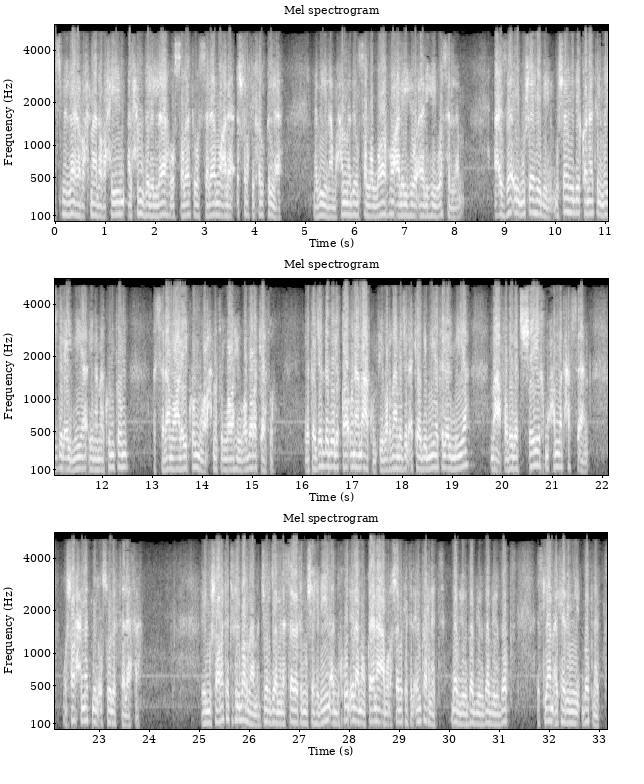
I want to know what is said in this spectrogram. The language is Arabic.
بسم الله الرحمن الرحيم. الحمد لله والصلاة والسلام على أشرف خلق الله. نبينا محمد صلى الله عليه وآله وسلم. أعزائي المشاهدين مشاهدي قناة المجد العلمية أينما كنتم. السلام عليكم ورحمة الله وبركاته. يتجدد لقاؤنا معكم في برنامج الأكاديمية العلمية مع فضيلة الشيخ محمد حسان وشرح متن الأصول الثلاثة. للمشاركة في البرنامج. يرجى من السادة المشاهدين الدخول إلى موقعنا عبر شبكة الإنترنت www.islamacademy.net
